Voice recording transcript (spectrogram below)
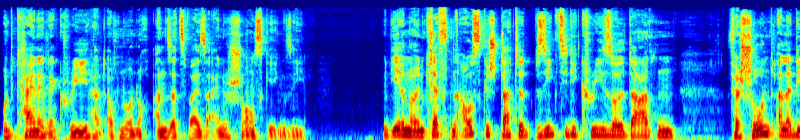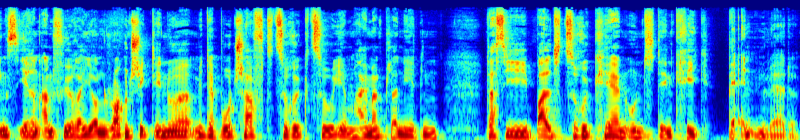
Und keiner der Cree hat auch nur noch ansatzweise eine Chance gegen sie. Mit ihren neuen Kräften ausgestattet, besiegt sie die Kree-Soldaten, verschont allerdings ihren Anführer Jon Rock und schickt ihn nur mit der Botschaft zurück zu ihrem Heimatplaneten, dass sie bald zurückkehren und den Krieg beenden werde.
